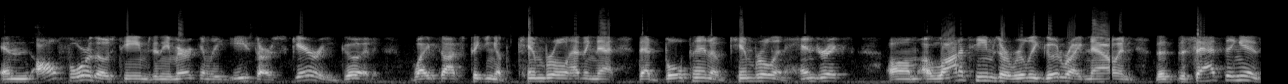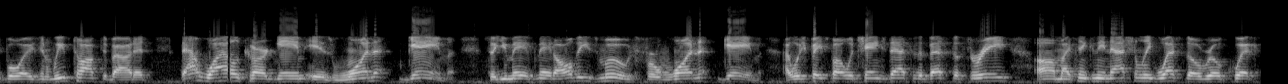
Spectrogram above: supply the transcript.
and all four of those teams in the American League East are scary good. White Sox picking up Kimbrel, having that that bullpen of Kimbrel and Hendriks. Um, a lot of teams are really good right now, and the the sad thing is, boys, and we've talked about it. That wild card game is one game. So you may have made all these moves for one game. I wish baseball would change that to the best of three. Um, I think in the National League West, though, real quick,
